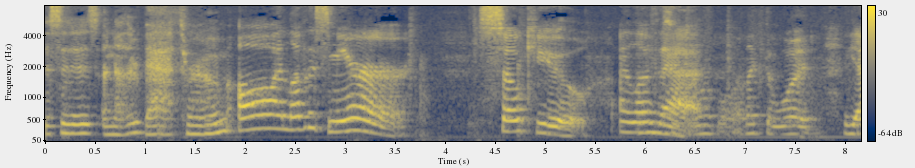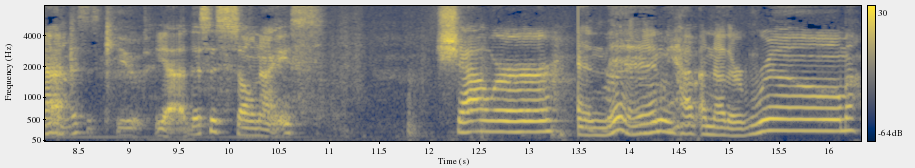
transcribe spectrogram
This is another bathroom. Oh, I love this mirror. So cute. I love that. Adorable. I like the wood. Yeah. Man, this is cute. Yeah, this is so nice. Shower. And then we have another room.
